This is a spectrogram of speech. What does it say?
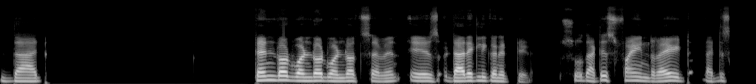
that 10.1.1.7 is directly connected. So that is fine, right? That is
